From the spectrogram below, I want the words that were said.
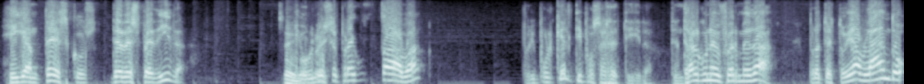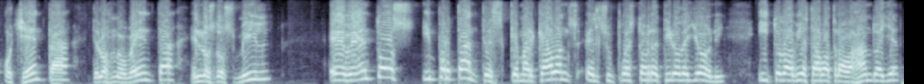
gigantescos de despedida. Sí, que uno se preguntaba, pero ¿y por qué el tipo se retira? ¿Tendrá alguna enfermedad? Pero te estoy hablando 80, de los 90, en los 2000, eventos importantes que marcaban el supuesto retiro de Johnny y todavía estaba trabajando ayer.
